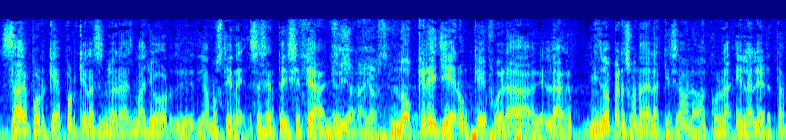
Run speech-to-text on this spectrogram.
¿Sabe por qué? Porque la señora es mayor, di- digamos, tiene 67 años. Sí, mayor, sí. No creyeron que fuera la misma persona de la que se hablaba con la, en la alerta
